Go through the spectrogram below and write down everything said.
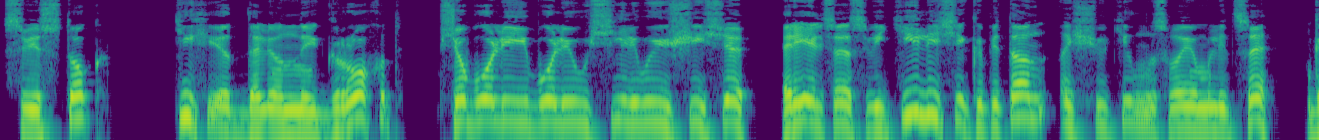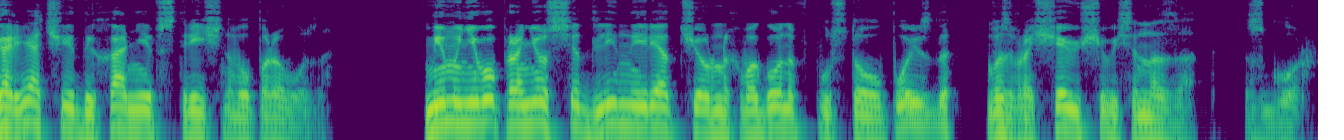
Свисток, тихий отдаленный грохот, все более и более усиливающийся, рельсы осветились, и капитан ощутил на своем лице горячее дыхание встречного паровоза. Мимо него пронесся длинный ряд черных вагонов пустого поезда, возвращающегося назад, с гор.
